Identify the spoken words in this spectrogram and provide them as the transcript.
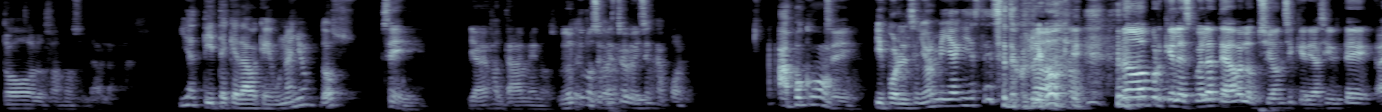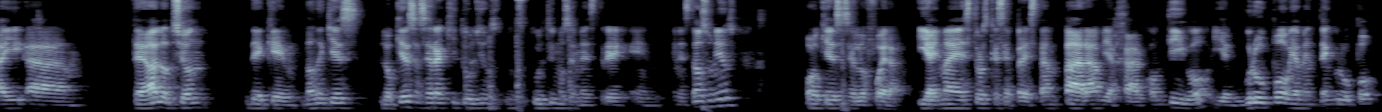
todos los famosos le hablaban. ¿Y a ti te quedaba que un año? ¿Dos? Sí, ya me faltaba menos. Mi último semestre lo hice en Japón. ¿A poco? Sí. ¿Y por el señor Miyagi este? ¿Se te ocurrió? No, porque la escuela te daba la opción, si querías irte ahí, a- te daba la opción de que, ¿dónde quieres? ¿Lo quieres hacer aquí tu último, tu último semestre en, en Estados Unidos? ¿O quieres hacerlo fuera? Y hay maestros que se prestan para viajar contigo y en grupo, obviamente en grupo,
